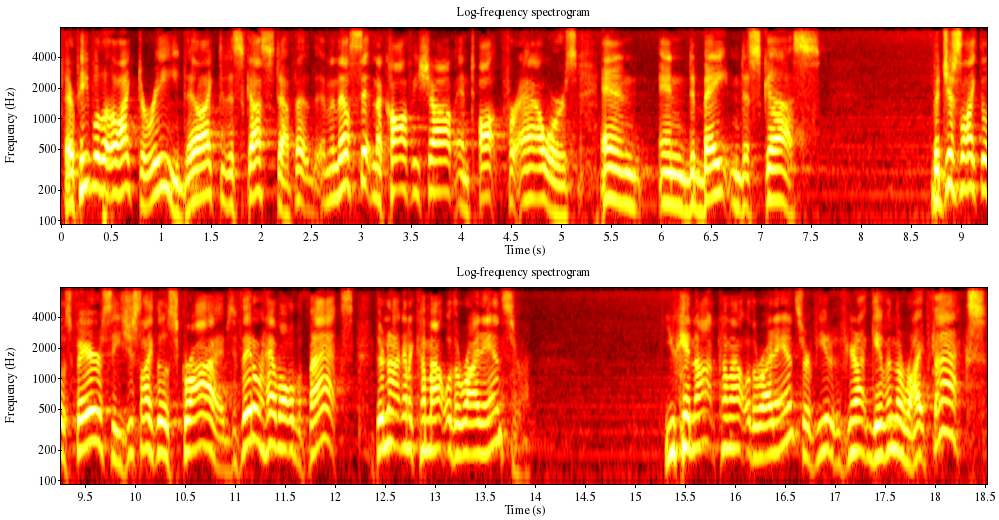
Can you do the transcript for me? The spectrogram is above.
They're people that like to read. They like to discuss stuff. I mean, they'll sit in a coffee shop and talk for hours and, and debate and discuss. But just like those Pharisees, just like those scribes, if they don't have all the facts, they're not going to come out with the right answer. You cannot come out with the right answer if, you, if you're not given the right facts.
